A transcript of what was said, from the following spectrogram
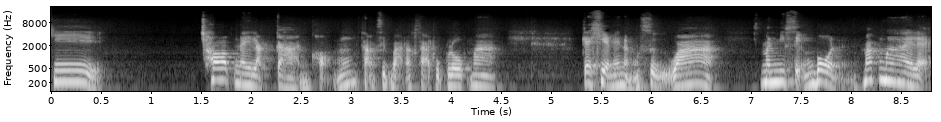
ที่ชอบในหลักการของสามสิบาทรักษาทุกโรคมาก แกเขียนในหนังสือว่ามันมีเสียงบ่นมากมายแหละ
